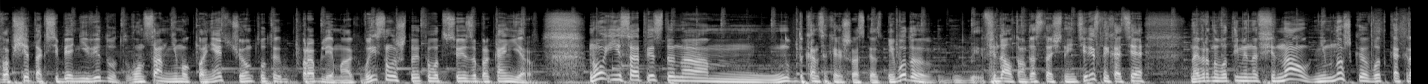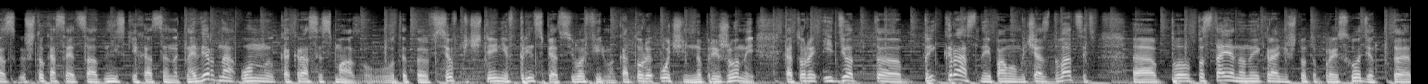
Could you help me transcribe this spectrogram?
вообще так себя не ведут. Он сам не мог понять, в чем тут проблема. А выяснилось, что это вот все из-за браконьеров. Ну и, соответственно, ну, до конца, конечно, рассказывать не буду. Финал там достаточно интересный, хотя, наверное, вот именно финал немножко, вот как раз, что касается низких оценок, наверное, он как раз и смазал. Вот это все впечатление, в принципе, от всего фильма, который очень напряженный, который идет э, прекрасный, по-моему, час двадцать. Э, по- постоянно на экране что-то происходит. Э,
